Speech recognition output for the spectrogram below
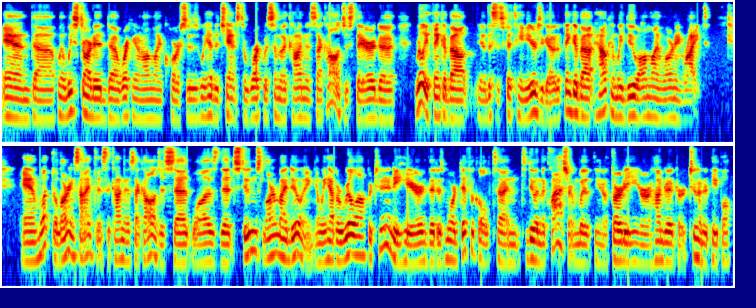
And uh, when we started uh, working on online courses, we had the chance to work with some of the cognitive psychologists there to really think about, you know, this is 15 years ago, to think about how can we do online learning right. And what the learning scientist, the cognitive psychologist, said was that students learn by doing, and we have a real opportunity here that is more difficult uh, to do in the classroom with you know 30 or 100 or 200 people.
